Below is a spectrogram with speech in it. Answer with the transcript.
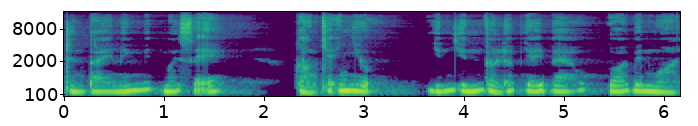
trên tay miếng mít mới xẻ. Còn chảy nhựa, dính dính vào lớp giấy báo gói bên ngoài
